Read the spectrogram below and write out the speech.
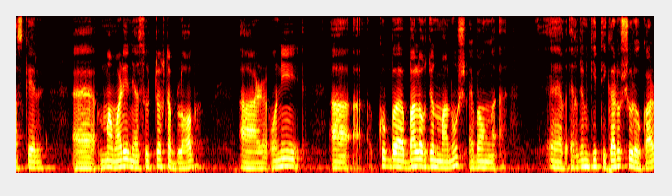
আজকের মামারি নিয়ে ছোট্ট একটা ব্লগ। আর উনি খুব ভালো একজন মানুষ এবং একজন গীতিকারও সুরকার।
